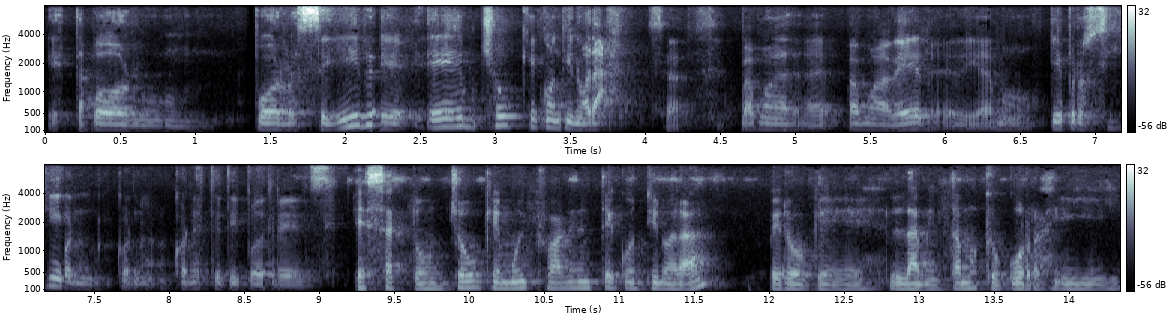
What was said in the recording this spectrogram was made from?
está por por seguir, eh, es un show que continuará. vamos, a, vamos a ver, digamos, qué prosigue con, con, este tipo de creencias. Exacto, un show que muy probablemente continuará, pero que lamentamos que ocurra. Y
